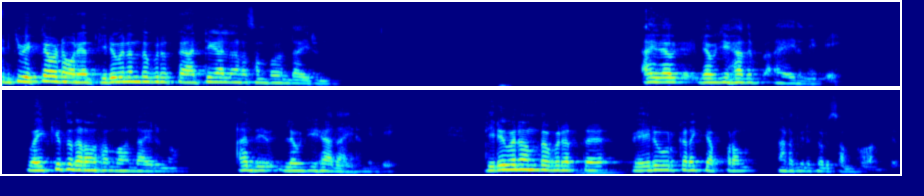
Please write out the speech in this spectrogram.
എനിക്ക് വ്യക്തമായിട്ട് പറയാം തിരുവനന്തപുരത്ത് ആറ്റുകാലിൽ നടന്ന സംഭവം എന്തായിരുന്നു? അത് ലവ് ജിഹാദ് ആയിരുന്നില്ലേ? വൈക്കത്ത് നടന്ന സംഭവം എന്തായിരുന്നു? അത് ലവ് ജിഹാദ് ആയിരുന്നില്ലേ? തിരുവനന്തപുരത്ത് പേരൂർക്കടയ്ക്കപ്പുറം നടന്നിരുന്നൊരു സംഭവമുണ്ട്.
